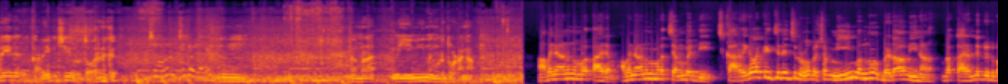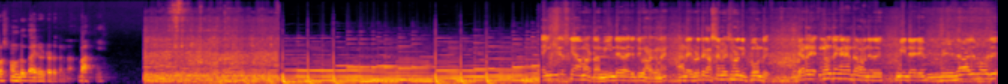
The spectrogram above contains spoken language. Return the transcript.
കറിയൊക്കെ കറിയൊക്കെ ചെയ്യുള്ളൂ തോരനൊക്കെ. നമ്മളെ മീനിൽ നിന്ന് അങ്ങോട്ട് തുടങ്ങാം. അവനാണ് നമ്മുടെ താരം അവനാണ് നമ്മുടെ ചെമ്പല്ലി. കറികളൊക്കെ ഇച്ചിരി ഇച്ചിട്ടുള്ളൂ പക്ഷെ മീൻ വന്ന് ബെടാ മീനാണ്. ഇവിടെ കരണ്ടിന്റെ ഒരു പ്രശ്നമുണ്ട് കാര്യമായിട്ട് എടുക്കണ്ട. ബാക്കി. ഭയങ്കര സ്കാം ആട്ടോ മീനിന്റെ കാര്യത്തിൽ നടക്കണേ. ആണ്ട് ഇവിടുത്തെ കസ്റ്റമേഴ്സ് ഇവിടെ നിപ്പുണ്ട്. ചേട്ടാ നിങ്ങളത് എങ്ങനെയാണ് പറഞ്ഞത് മീനിന്റെ കാര്യം? മീൻ കാര്യം ഒരു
